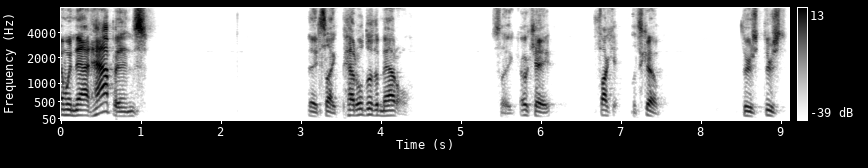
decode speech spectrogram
And when that happens, it's like pedal to the metal. It's like, okay, fuck it, let's go. There's, there's,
